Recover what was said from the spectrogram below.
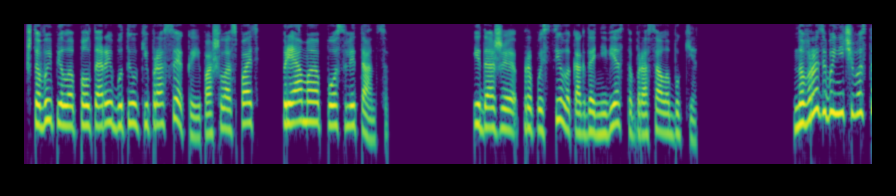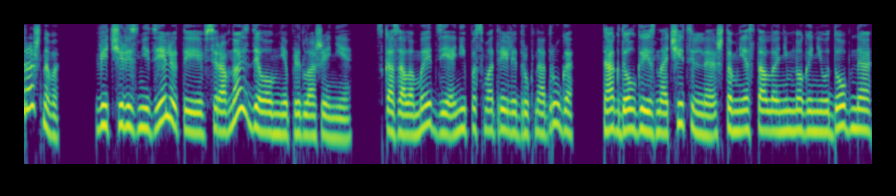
что выпила полторы бутылки просека и пошла спать прямо после танцев. И даже пропустила, когда невеста бросала букет. Но вроде бы ничего страшного, ведь через неделю ты все равно сделал мне предложение, сказала Мэдди, и они посмотрели друг на друга так долго и значительно, что мне стало немного неудобно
